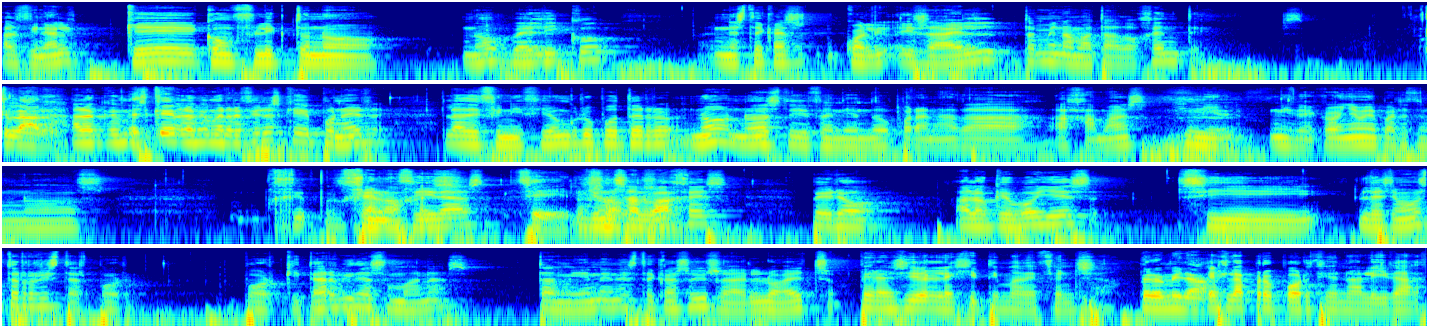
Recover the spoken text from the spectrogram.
Al final, ¿qué conflicto no, no bélico? En este caso, cual- Israel también ha matado gente. Claro. A lo, que, es que a lo que me refiero es que poner la definición grupo terror... No, no la estoy defendiendo para nada a jamás, ni, Hmm. ni de coña, me parecen unos ge- genocidas Sí, y unos salvajes, pero a lo que voy es, si les llamamos terroristas por, por quitar vidas humanas, también en este caso Israel lo ha hecho. Pero ha sido en legítima defensa. Pero mira, Es la proporcionalidad.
